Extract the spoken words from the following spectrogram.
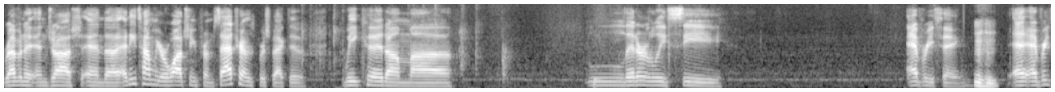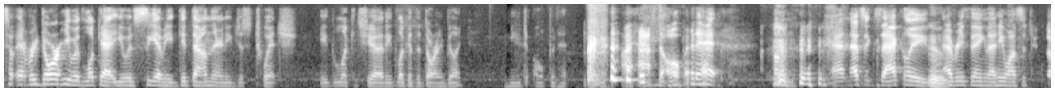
Revenant and Josh, and uh, anytime we were watching from Satram's perspective, we could um uh, literally see everything. hmm E- Every t- every door he would look at, you would see him. He'd get down there and he'd just twitch. He'd look at you and he'd look at the door and he'd be like, "I need to open it. I have to open it." Um, and that's exactly Yeah. everything that he wants to do. So,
